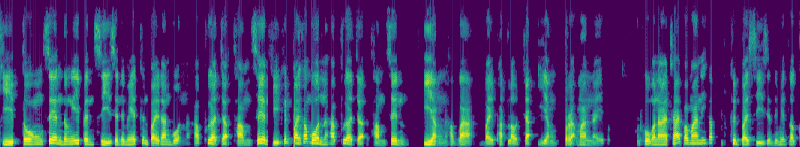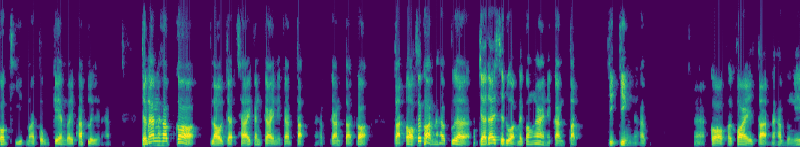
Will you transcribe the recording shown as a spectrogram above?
ขีดตรงเส้นตรงนี้เป็น4เซนติเมตรขึ้นไปด้านบนนะครับ เพื่อจะทำเส้นขีดขึ้นไปข้างบนนะครับ เพื่อจะทำเส้น เอียงนะครับ ว่าใบพัดเราจะเอียงประมาณไหนคุณครูมนาใช้ประมาณนี้ครับ ขึ้นไป4เซนติเมตรแล้วก็ขีดมาตรงแกนใบพัดเลยนะครับ จากนั้นนะครับก็เราจะใช้กันไกรในการตัดนะครับ การตัดก็ตัดออกซะก่อนนะครับ เพื่อจะได้สะดวกและก็ง่ายในการตัดจริง ๆนะครับอ่าก็ค่อยๆตัดนะครับ ตรงนี้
